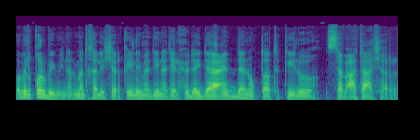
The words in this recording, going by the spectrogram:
وبالقرب من المدخل الشرقي لمدينة الحديدة عند نقطة كيلو سبعة عشر.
